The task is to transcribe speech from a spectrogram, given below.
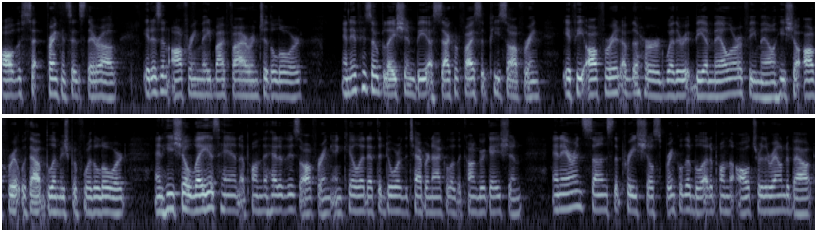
all the frankincense thereof. It is an offering made by fire unto the Lord. And if his oblation be a sacrifice of peace offering, if he offer it of the herd, whether it be a male or a female, he shall offer it without blemish before the Lord. And he shall lay his hand upon the head of his offering, and kill it at the door of the tabernacle of the congregation. And Aaron's sons, the priests, shall sprinkle the blood upon the altar the roundabout,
